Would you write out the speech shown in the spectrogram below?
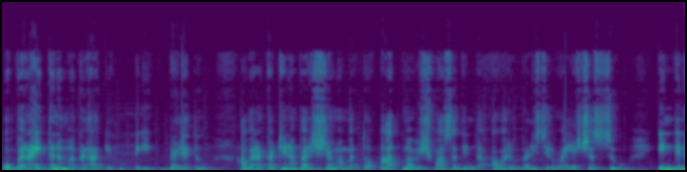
ಒಬ್ಬ ರೈತನ ಮಗಳಾಗಿ ಹುಟ್ಟಿ ಬೆಳೆದು ಅವರ ಕಠಿಣ ಪರಿಶ್ರಮ ಮತ್ತು ಆತ್ಮವಿಶ್ವಾಸದಿಂದ ಅವರು ಗಳಿಸಿರುವ ಯಶಸ್ಸು ಇಂದಿನ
